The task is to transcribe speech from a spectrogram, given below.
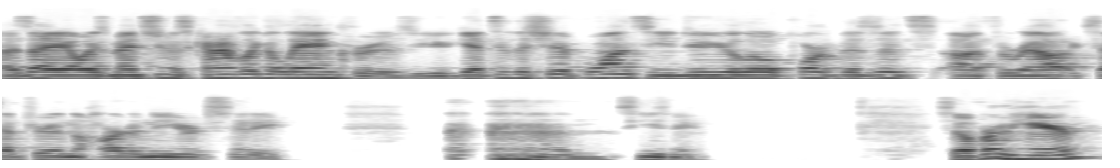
As I always mention, it's kind of like a land cruise. You get to the ship once, you do your little port visits uh, throughout, except you're in the heart of New York City. Excuse me. So from here,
